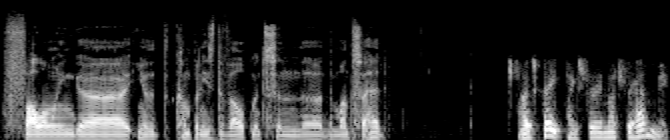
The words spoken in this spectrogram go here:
following uh, you know the company's developments in the, the months ahead. That's great. Thanks very much for having me.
